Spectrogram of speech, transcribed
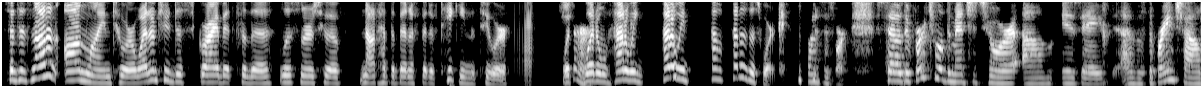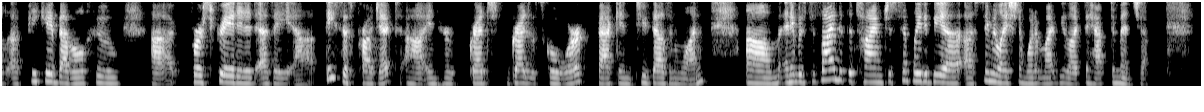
since it's not an online tour, why don't you describe it for the listeners who have not had the benefit of taking the tour? What sure. what do, how do we how do we how, how does this work? how does this work? So the virtual dementia tour um, is a uh, was the brainchild of PK Beville, who uh, first created it as a uh, thesis project uh, in her grad, graduate school work back in 2001. Um, and it was designed at the time just simply to be a, a simulation of what it might be like to have dementia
